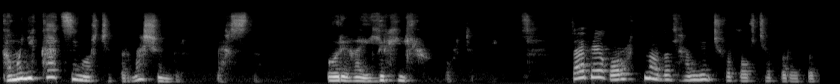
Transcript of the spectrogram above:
коммуникацийн ур чадвар маш өндөр байх хэрэгтэй. Өөрийгөө илэрхийлэх ур чадвар. За тэгээ гуравт нь бол хамгийн чухал ур чадвар бол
